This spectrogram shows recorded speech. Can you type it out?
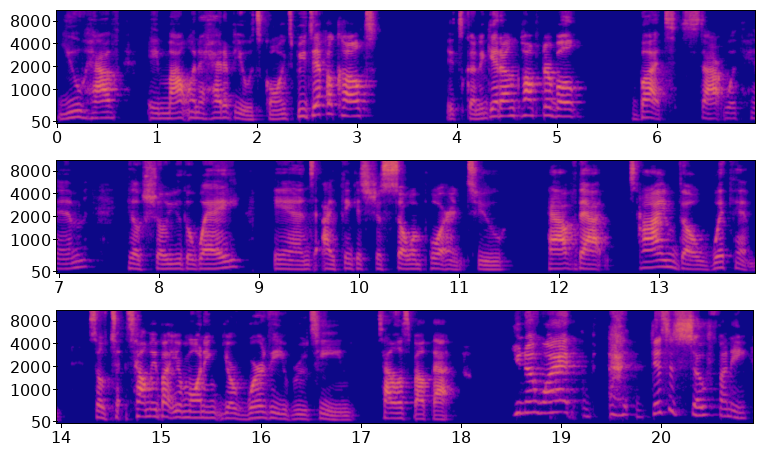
You have a mountain ahead of you. It's going to be difficult. It's going to get uncomfortable, but start with Him. He'll show you the way. And I think it's just so important to have that time though with him. So t- tell me about your morning, your worthy routine. Tell us about that. You know what? This is so funny.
